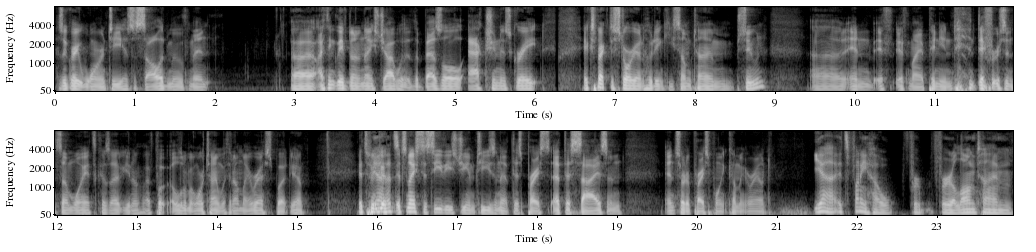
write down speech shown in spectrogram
has a great warranty, has a solid movement, uh, I think they've done a nice job with it. The bezel action is great. Expect a story on Hodinkee sometime soon. Uh, and if if my opinion differs in some way, it's because I've you know I've put a little bit more time with it on my wrist. But yeah, it's been Yeah, good. It's nice to see these GMTs and at this price, at this size, and and sort of price point coming around. Yeah, it's funny how for for a long time,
